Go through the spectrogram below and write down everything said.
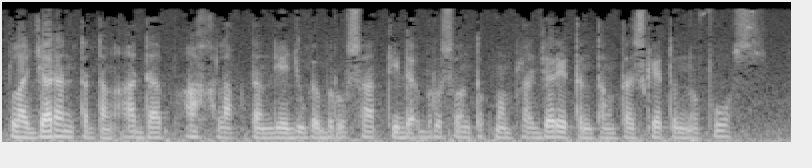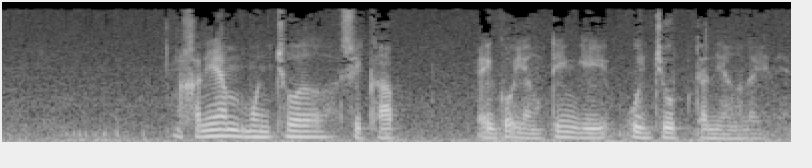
pelajaran tentang adab, akhlak dan dia juga berusaha tidak berusaha untuk mempelajari tentang tazkiyatun nufus. Akhirnya muncul sikap ego yang tinggi, ujub dan yang lainnya.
